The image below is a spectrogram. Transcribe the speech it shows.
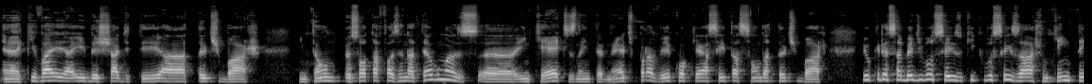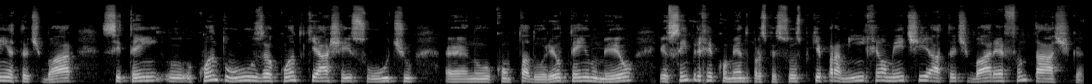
é, que vai aí deixar de ter a Touch Bar. Então o pessoal está fazendo até algumas uh, enquetes na internet para ver qual é a aceitação da Touch Bar. Eu queria saber de vocês o que, que vocês acham, quem tem a Touch Bar, se tem, o quanto usa, quanto que acha isso útil uh, no computador. Eu tenho no meu, eu sempre recomendo para as pessoas porque para mim realmente a Touch Bar é fantástica.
